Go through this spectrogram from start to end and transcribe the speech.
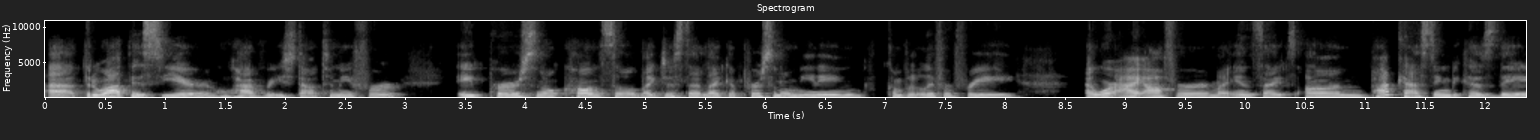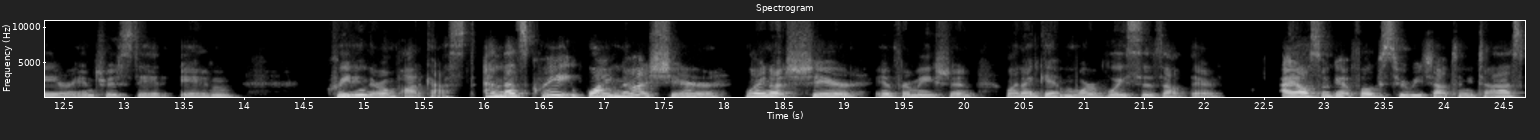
uh, throughout this year who have reached out to me for a personal consult, like just a, like a personal meeting completely for free, Uh, where I offer my insights on podcasting because they are interested in creating their own podcast. And that's great. Why not share? Why not share information? Why not get more voices out there? I also get folks who reach out to me to ask,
